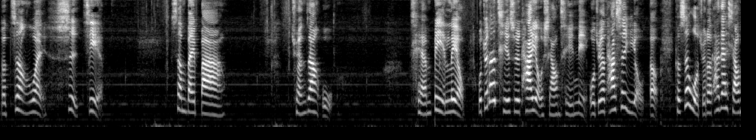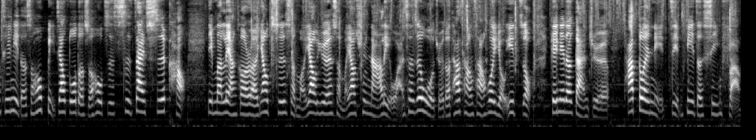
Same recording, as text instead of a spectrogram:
的正位，世界。圣杯八，权杖五，钱币六。我觉得其实他有想起你，我觉得他是有的。可是我觉得他在想起你的时候，比较多的时候只是在思考你们两个人要吃什么，要约什么，要去哪里玩。甚至我觉得他常常会有一种给你的感觉。他对你紧闭着心房，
